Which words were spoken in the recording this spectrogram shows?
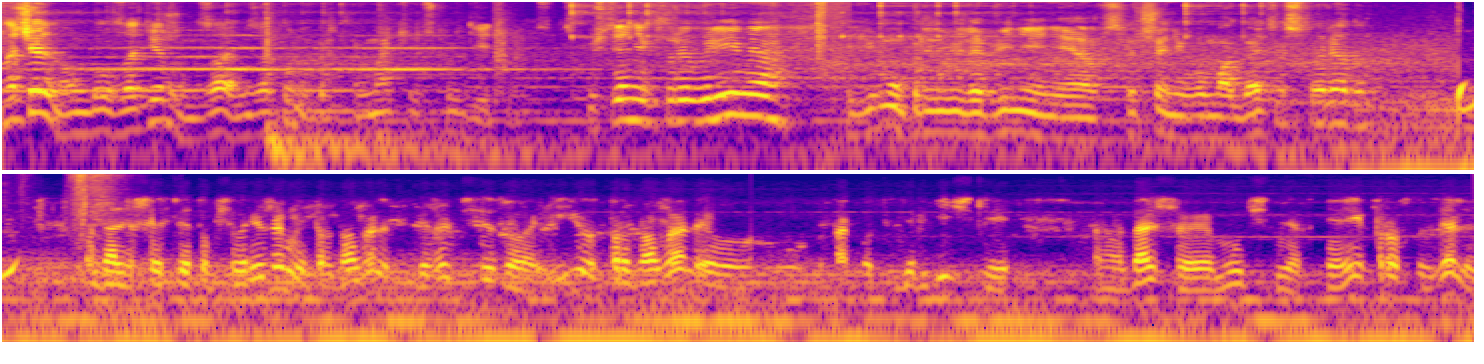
Изначально он был задержан за незаконную предпринимательскую деятельность. Спустя некоторое время ему предъявили обвинение в совершении вымогательства рядом. Дали 6 лет общего режима и продолжали содержать в СИЗО. И вот продолжали вот так вот юридически а, дальше мучить нет. И просто взяли,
